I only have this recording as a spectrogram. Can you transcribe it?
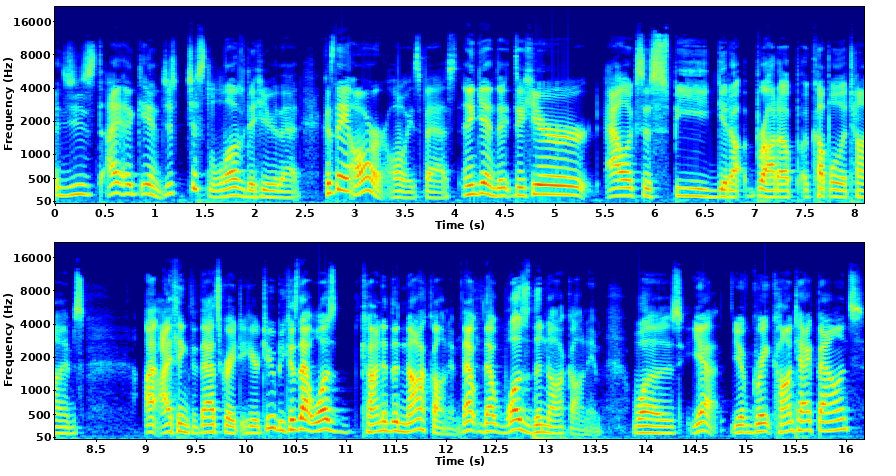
I just I again just just love to hear that because they are always fast. And again, to, to hear Alex's speed get up, brought up a couple of times, I, I think that that's great to hear too because that was kind of the knock on him. That that was the knock on him was yeah you have great contact balance.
